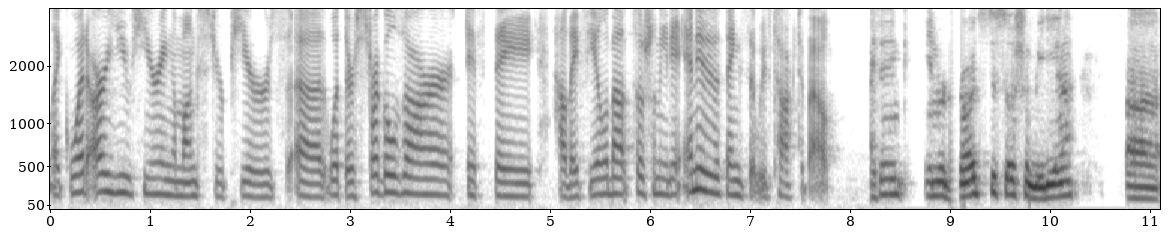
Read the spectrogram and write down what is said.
like what are you hearing amongst your peers uh, what their struggles are if they how they feel about social media any of the things that we've talked about i think in regards to social media uh,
